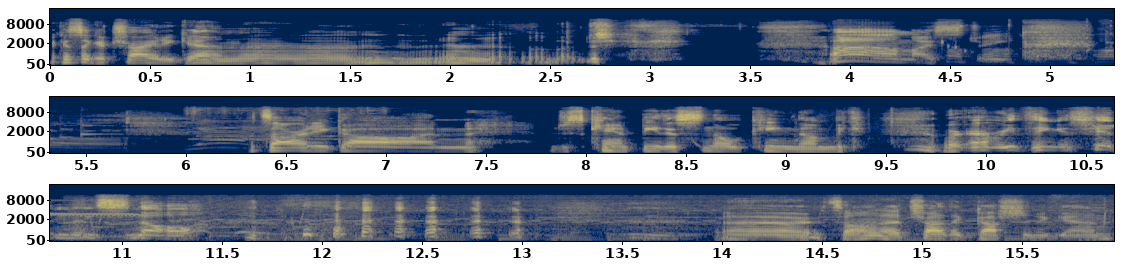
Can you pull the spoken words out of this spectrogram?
I guess I could try it again. ah, my streak. It's already gone. Just can't be the Snow Kingdom where everything is hidden in snow. uh, so I'm gonna try the Gushen again.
